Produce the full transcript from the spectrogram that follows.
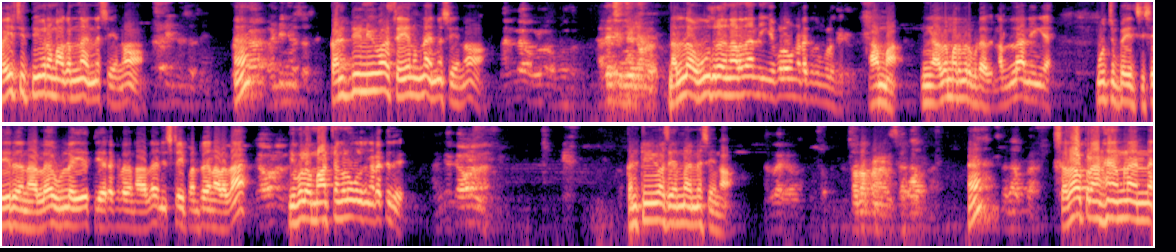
பயிற்சி தீவிரமாகணும்னா என்ன செய்யணும்? கண்டினியூவா செய்யணும்னா என்ன செய்யணும்? நல்லா ஊதுறதுனால தான் நீங்க இவ்வளவு நடக்குது உங்களுக்கு. ஆமா. நீங்க அதை மறந்துடக்கூடாது. நல்லா நீங்க மூச்சு பயிற்சி செய்யறதுனால உள்ள ஏத்தி இறக்குறதுனால நிஷ்டை பண்றதுனால தான். இவ்வளவு மாற்றங்களும் உங்களுக்கு நடக்குது. கண்டினியூவா செய்யணும்னா என்ன செய்யணும்? சதா பிராணம் ஆ? சதா பிராணாயம்னா என்ன?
